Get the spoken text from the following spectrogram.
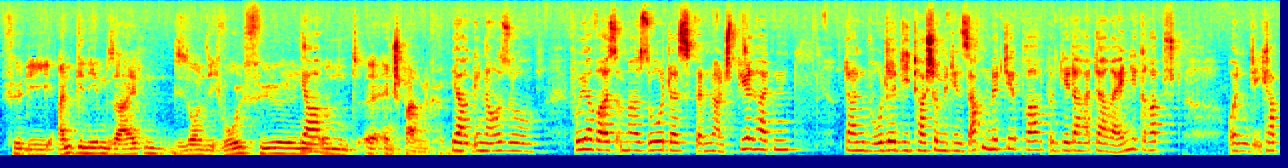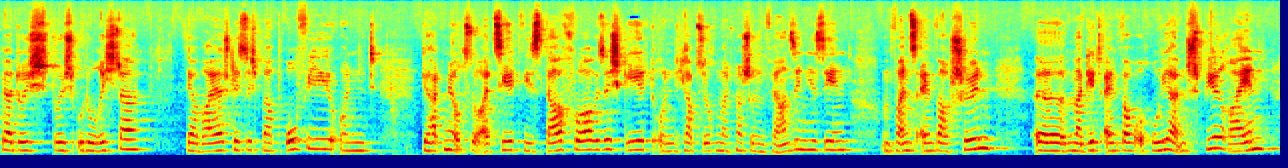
für die angenehmen Seiten. Sie sollen sich wohlfühlen ja. und äh, entspannen können. Ja, genau so. Früher war es immer so, dass wenn wir ein Spiel hatten, dann wurde die Tasche mit den Sachen mitgebracht und jeder hat da reingegrapscht. Und ich habe ja durch, durch Udo Richter, der war ja schließlich mal Profi und der hat mir auch so erzählt, wie es da vor sich geht. Und ich habe es auch manchmal schon im Fernsehen gesehen und fand es einfach schön, äh, man geht einfach auch ruhiger ins Spiel rein,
